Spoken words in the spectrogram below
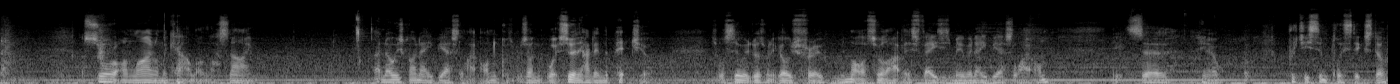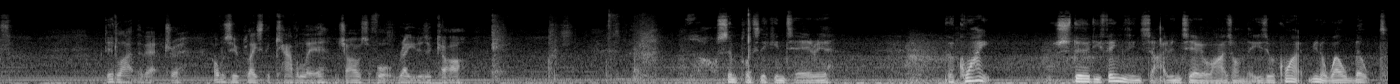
I saw it online on the catalogue last night. I know it's got an ABS light on because it was on, well, it certainly had in the picture. So we'll see what it does when it goes through. Not something like this phases me with an ABS light on. It's, uh, you know, pretty simplistic stuff. Did like the Vectra. Obviously replaced the Cavalier, which I also thought rated as a car. Oh, simplistic interior. They're quite sturdy things inside interior wise on these. They were quite, you know, well built.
